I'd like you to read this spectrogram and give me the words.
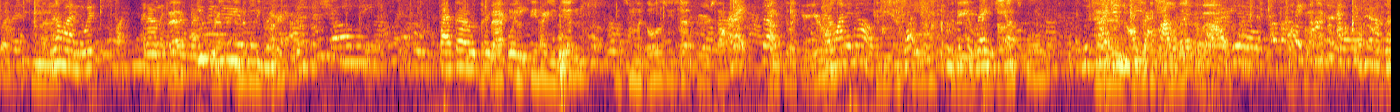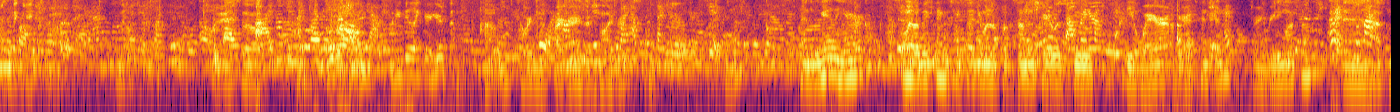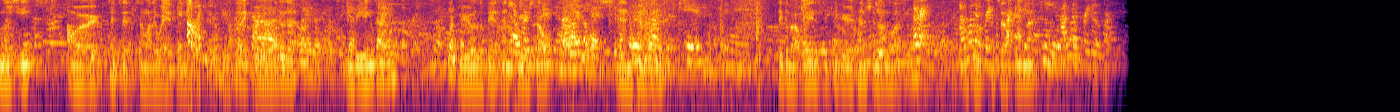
to of No, I knew it. And I was like, back, we're at the end of the year. But I thought it was Look back and see how you did with some of the goals you set for yourself. All right, How you so feel like your year I want to know Could be in what school, could be this array not in school. Which one did And you also see think a little bit about Okay, so how coming next. X's do you have There's some big changes coming up. Middle school. Alright, so Five. How many X's do you overall, have on down? how do you feel like your year's been? Um, so working with partners or smaller digits do I have groups. in the second group? Two. So I'm gonna go down. And at the beginning of the year, one of the big things you said you wanted to focus on this year was to be aware of your attention during reading lessons and ask to move seats or fix it some other way if you needed to. Do you feel like you were able to do that in reading time? Were you able to pay attention to yourself and kind of think about ways to keep your attention on the lesson? All right. I want to break apart in that? 16. How do I break apart?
